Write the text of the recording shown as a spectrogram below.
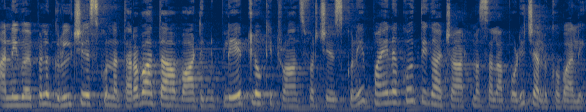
అన్ని వైపులా గ్రిల్ చేసుకున్న తర్వాత వాటిని ప్లేట్లోకి ట్రాన్స్ఫర్ చేసుకుని పైన కొద్దిగా చాట్ మసాలా పొడి చల్లుకోవాలి.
